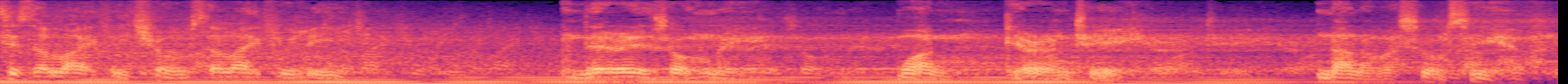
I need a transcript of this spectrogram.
This is the life we chose, the life we lead. And there is only one guarantee. None of us will see heaven.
